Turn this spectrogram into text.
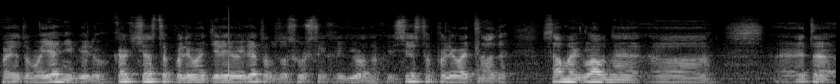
Поэтому я не белю. Как часто поливать деревья летом в засушенных регионах? Естественно, поливать надо. Самое главное э, это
